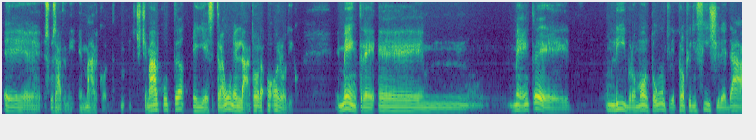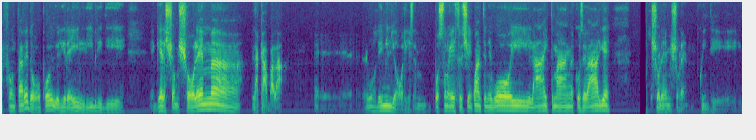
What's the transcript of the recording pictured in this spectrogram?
Eh, scusatemi, è Malkod. C'è Malkut e Yesod, tra uno e l'altro, ora, ora lo dico. Mentre, eh, mentre un libro molto utile, proprio difficile da affrontare dopo, io direi i libri di Gershom Scholem, La Kabbalah. È uno dei migliori, possono esserci quante ne vuoi, Lightman, cose varie, Scholem, Scholem, quindi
